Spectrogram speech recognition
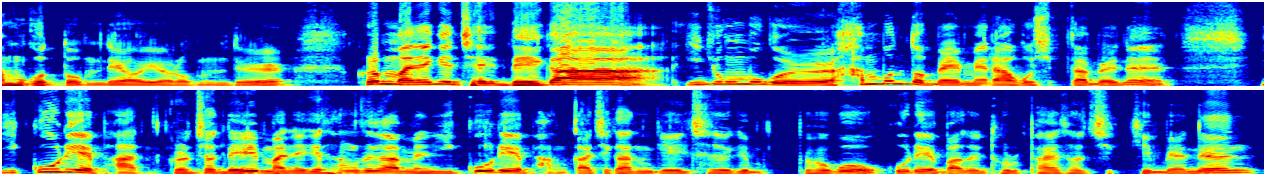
아무것도 없네요, 여러분들. 그럼 만약에 제, 내가 이 종목을 한 번 더 매매를 하고 싶다면은 이 꼬리의 반, 그렇죠. 내일 만약에 상승하면 이 꼬리의 반까지 가는 게 1차적인 목표고 꼬리의 반을 돌파해서 지키면은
